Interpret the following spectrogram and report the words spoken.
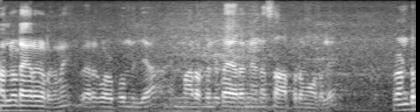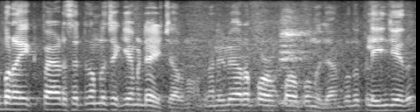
നല്ല ടയർ കിടക്കണേ. വേറെ കുഴപ്പമൊന്നുമില്ല. എം ആർ എഫിന്റെ ടയർ തന്നെയാണ് സാപ്പർ model front brake pad set നമ്മൾ ചെക്ക് ചെയ്യാൻ വേണ്ടി അയച്ചായിരുന്നു. നിലവിൽ വേറെ കുഴ- കുഴപ്പമൊന്നുമില്ല. നമുക്കൊന്ന് ക്ലീൻ ചെയ്ത്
